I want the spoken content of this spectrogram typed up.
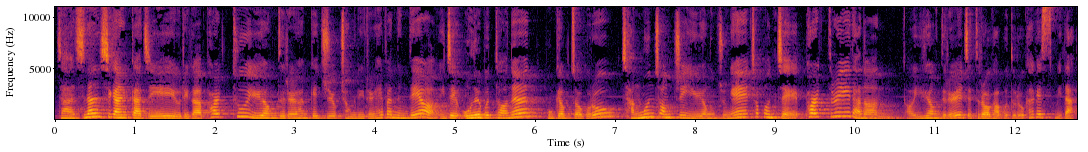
자, 지난 시간까지 우리가 Part 2 유형들을 함께 쭉 정리를 해봤는데요. 이제 오늘부터는 본격적으로 장문 청취 유형 중에 첫 번째 Part 3 단원 어, 유형들을 이제 들어가 보도록 하겠습니다.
